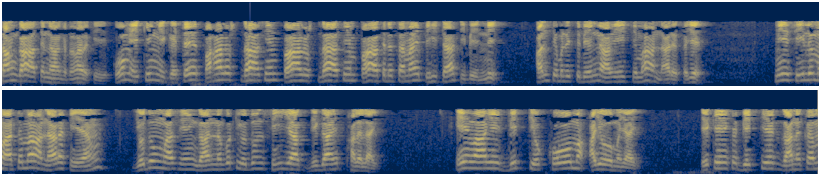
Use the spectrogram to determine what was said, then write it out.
සංඝාතනාගත නරකය. කොහොම එකින් එකට 15000න් 15000න් පහතට තමයි පිහිටා තිබෙන්නේ. අන්තිමට තිබෙන්නේ අවීච මහා නරකය. මේ සීලම අටමා නරකයන් යොදුන් වශයෙන් ගන්නකොට යොදුන් 100ක් දිගයි පළලයි. ඒ වායේ බිත්ති ඔක්කොම අයෝමයයි. එක එක බිත්තියක ඝනකම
